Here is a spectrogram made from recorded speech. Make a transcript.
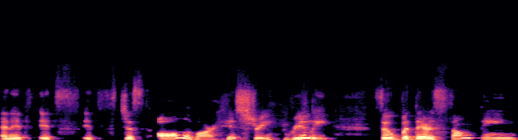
And it's it's it's just all of our history really. So but there's something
